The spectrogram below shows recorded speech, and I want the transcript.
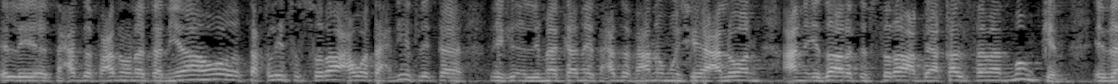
اللي تحدث عنه نتنياهو. تقليص الصراع هو تحديث لما كان يتحدث عنه موشي يعلون عن إدارة الصراع بأقل ثمن ممكن. إذا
